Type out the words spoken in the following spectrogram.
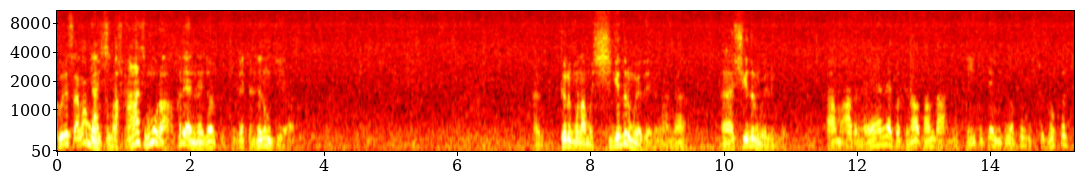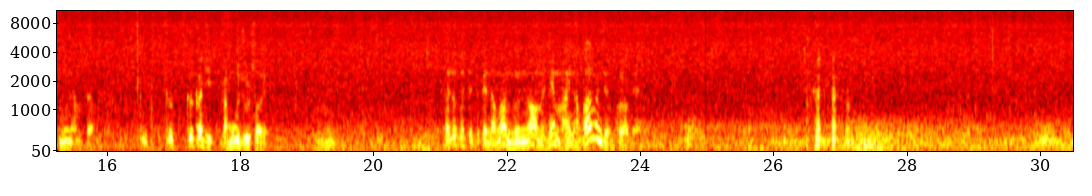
그래, 싸가 야, 먹으면 또 씨발. 하나씩 물어. 그래, 내, 저, 두개 제대로 먹지. 아니, 들어먹으려면 시계 들어먹어야 돼. 아니야. 아, 시계 들어먹어야 되는 거야. 아, 뭐, 아들 내내 또 전화 산다. 데이트 때문에 욕설, 욕설 충분히 하면서. 끝, 끝까지 다 먹어줄 소 그래도 그때 저게 나가면, 눈 나오면 해 많이 나가면 돼, 그러대.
